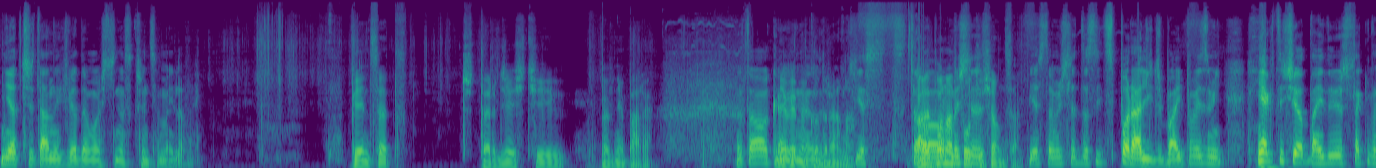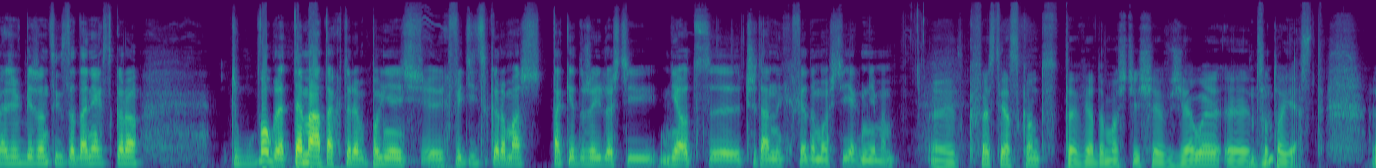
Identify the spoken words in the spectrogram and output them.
nieodczytanych wiadomości na skrzynce mailowej? 540, pewnie parę. No to okej. Nie wiem, no, jak od rana. Jest to, Ale ponad myślę, pół tysiąca. Jest to myślę dosyć spora liczba i powiedz mi, jak ty się odnajdujesz w takim razie w bieżących zadaniach, skoro w ogóle tematach, które powinieneś y, chwycić, skoro masz takie duże ilości nieodczytanych wiadomości, jak mnie mam. E, Kwestia skąd te wiadomości się wzięły, e, co Mhm. to jest. E,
